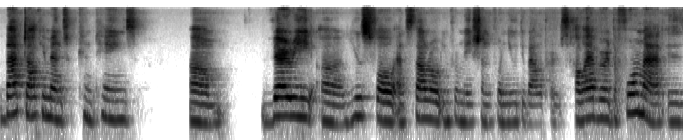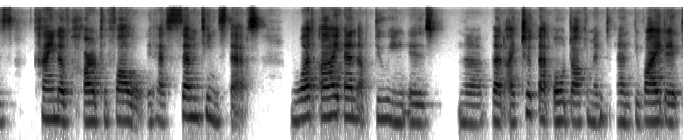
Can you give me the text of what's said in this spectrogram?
That document contains um, very uh, useful and thorough information for new developers. However, the format is kind of hard to follow. It has 17 steps. What I end up doing is uh, that I took that old document and divided it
